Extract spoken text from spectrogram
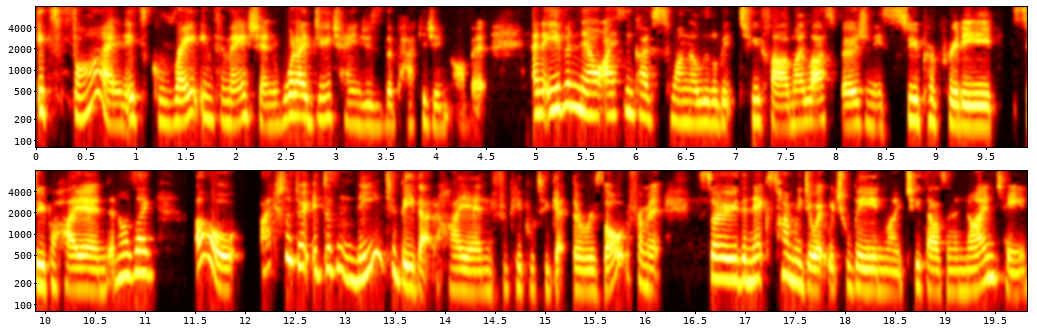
it's fine. It's great information. What I do change is the packaging of it. And even now, I think I've swung a little bit too far. My last version is super pretty, super high end. And I was like, oh, actually don't it doesn't need to be that high end for people to get the result from it. So the next time we do it which will be in like 2019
